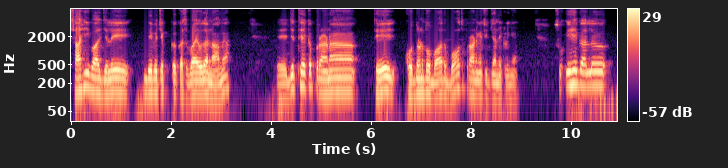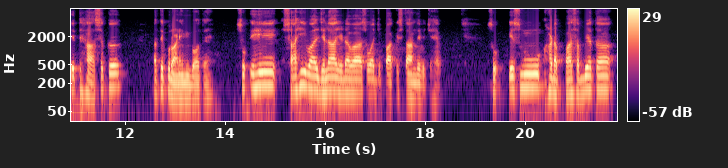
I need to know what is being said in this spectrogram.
ਸਾਹੀਵਾਲ ਜ਼ਿਲ੍ਹੇ ਦੇ ਵਿੱਚ ਇੱਕ ਕਸਬਾ ਹੈ, ਉਹਦਾ ਨਾਮ ਆ। ਜਿੱਥੇ ਇੱਕ ਪੁਰਾਣਾ ਥੇ ਖੋਦਣ ਤੋਂ ਬਾਅਦ ਬਹੁਤ ਪੁਰਾਣੀਆਂ ਚੀਜ਼ਾਂ ਨਿਕਲੀਆਂ। ਸੋ ਇਹ ਗੱਲ ਇਤਿਹਾਸਕ ਅਤੇ ਪੁਰਾਣੀ ਵੀ ਬਹੁਤ ਹੈ। ਸੋ ਇਹ ਸ਼ਾਹੀਵਾਲ ਜ਼ਿਲ੍ਹਾ ਜਿਹੜਾ ਵਾ, ਸੋ ਅੱਜ ਪਾਕਿਸਤਾਨ ਦੇ ਵਿੱਚ ਹੈ। ਸੋ ਇਸ ਨੂੰ ਹੜੱਪਾ ਸੱਭਿਅਤਾ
